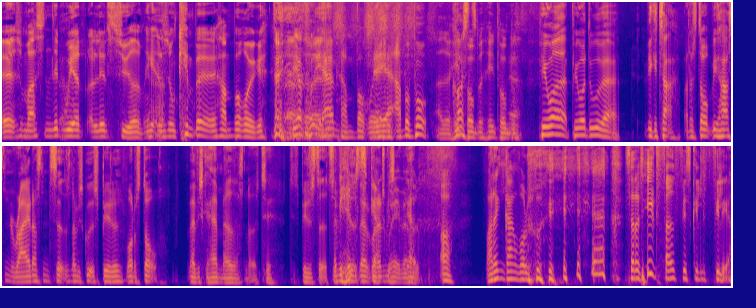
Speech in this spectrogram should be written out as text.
Øh, som var sådan lidt ja. weird og lidt syret. Ja. Altså sådan nogle kæmpe øh. Vi har fået, ja, Hamburg ja, ja, apropos. Altså, helt Kost. pumpet, helt pumpet. Ja. Peber, Peber, du er vegetar, og der står, vi har sådan en rider, sådan en seddel, når vi skal ud og spille, hvor der står, hvad vi skal have mad og sådan noget til, til spillestedet. Så vi helst gerne hvordan skulle have i hvert fald. Ja. Og var der ikke en gang, hvor du... så er der et helt fad fiskefiléer.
